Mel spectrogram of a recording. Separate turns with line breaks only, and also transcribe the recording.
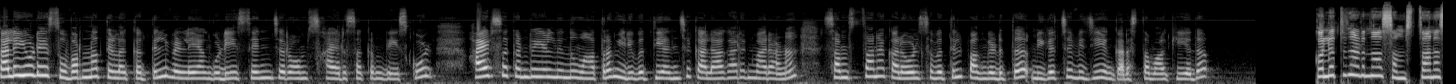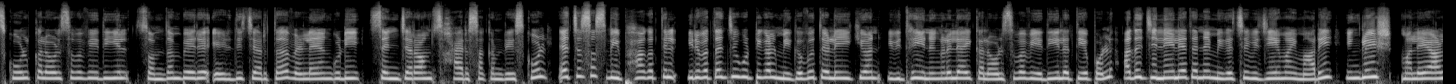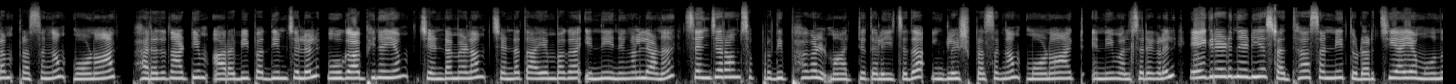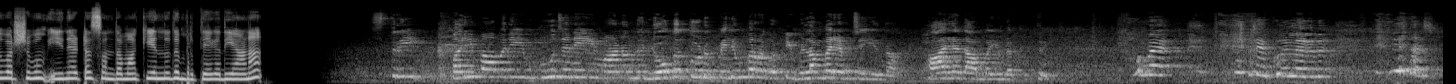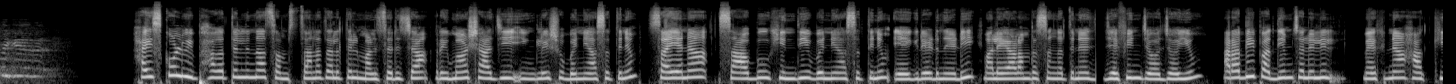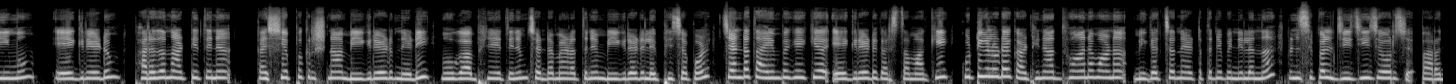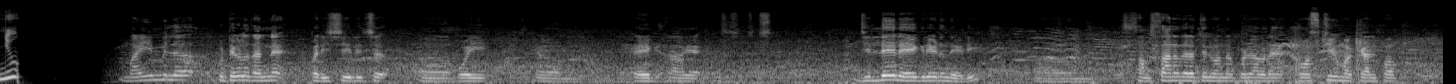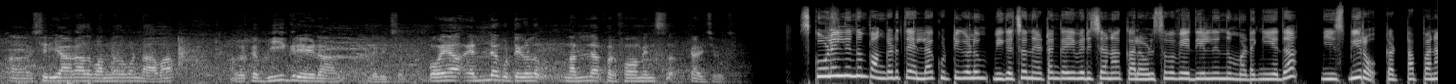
കലയുടെ സുവർണ തിളക്കത്തിൽ Vellayamkudy saint Jerome's higher secondary school. Higher സെക്കൻഡറിയിൽ നിന്ന് മാത്രം ഇരുപത്തിയഞ്ച് കലാകാരന്മാരാണ് സംസ്ഥാന കലോത്സവത്തിൽ പങ്കെടുത്ത് മികച്ച വിജയം കരസ്ഥമാക്കിയത്.
കൊല്ലത്ത് നടന്ന സംസ്ഥാന സ്കൂൾ കലോത്സവ വേദിയിൽ സ്വന്തം പേര് എഴുതി ചേർത്ത് Vellayamkudy saint Jerome's higher secondary school H S S വിഭാഗത്തിൽ ഇരുപത്തഞ്ച് കുട്ടികൾ മികവ് തെളിയിക്കുവാൻ വിവിധ ഇനങ്ങളിലായി കലോത്സവ വേദിയിലെത്തിയപ്പോൾ അത് ജില്ലയിലെ തന്നെ മികച്ച വിജയമായി മാറി. ഇംഗ്ലീഷ് മലയാളം പ്രസംഗം മോണോ ആക്ട് ഭരതനാട്യം അറബി പദ്യം ചൊല്ലൽ മൂകാഭിനയം ചെണ്ടമേളം ചെണ്ടതായമ്പക എന്നീ ഇനങ്ങളിലാണ് സെന്റ് പ്രതിഭകൾ മാറ്റു തെളിയിച്ചത്. ഇംഗ്ലീഷ് പ്രസംഗം മോണോ ആക്ട് എന്നീ മത്സരങ്ങളിൽ എ ഗ്രേഡ് നേടിയ ശ്രദ്ധാ സണ്ണി തുടർച്ചയായ മൂന്ന് വർഷവും ഈ നേട്ടം സ്വന്തമാക്കിയെന്നതും പ്രത്യേകതയാണ്.
സ്ത്രീ പരിപാവനയും പൂജനയുമാണെന്ന് ലോകത്തോട് പെരുമ്പറ കൊട്ടി വിളംബരം ചെയ്യുന്ന ഭാരതാംബയുടെ പുത്രി അമ്മേ, എന്നെ കൊല്ലരുത് എന്നെ നശിപ്പിക്കരുത്
ഹൈസ്കൂൾ വിഭാഗത്തിൽ നിന്ന് സംസ്ഥാനതലത്തിൽ മത്സരിച്ച റിമ ഷാജി ഇംഗ്ലീഷ് ഉപന്യാസത്തിനും സയന സാബു ഹിന്ദി ഉപന്യാസത്തിനും എ ഗ്രേഡ് നേടി മലയാളം പ്രസംഗത്തിന് ജെഫിൻ ജോജോയും അറബി പദ്യം ചൊല്ലലിൽ മെഹ്ന ഹക്കീമും എ ഗ്രേഡും ഭരതനാട്യത്തിന് കശ്യപ്പ് കൃഷ്ണ ബി ഗ്രേഡും നേടി മൂകാഭിനയത്തിനും ചെണ്ടമേളത്തിനും ബി ഗ്രേഡ് ലഭിച്ചപ്പോൾ ചെണ്ട തയമ്പകയ്ക്ക് എ ഗ്രേഡ് കരസ്ഥമാക്കി. കുട്ടികളുടെ കഠിനാധ്വാനമാണ് മികച്ച നേട്ടത്തിന് പിന്നിലെന്ന് പ്രിൻസിപ്പൽ ജിജി ജോർജ് പറഞ്ഞു.
മൈമിൽ കുട്ടികൾ തന്നെ പരിശീലിച്ച് പോയി ജില്ലയിൽ എ ഗ്രേഡ് നേടി. സംസ്ഥാന തലത്തിൽ വന്നപ്പോൾ അവരുടെ കോസ്റ്റ്യൂമൊക്കെ അല്പം ശരിയാകാതെ വന്നതുകൊണ്ടാവാം അവർക്ക് ബി ഗ്രേഡാണ് ലഭിച്ചത്. പോയ എല്ലാ കുട്ടികളും നല്ല പെർഫോമൻസ് കാഴ്ചവെച്ചു
സ്കൂളിൽ നിന്നും പങ്കെടുത്ത എല്ലാ കുട്ടികളും മികച്ച നേട്ടം കൈവരിച്ചാണ് കലോത്സവ വേദിയിൽ നിന്നും മടങ്ങിയത്. News bureau Kattappana.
